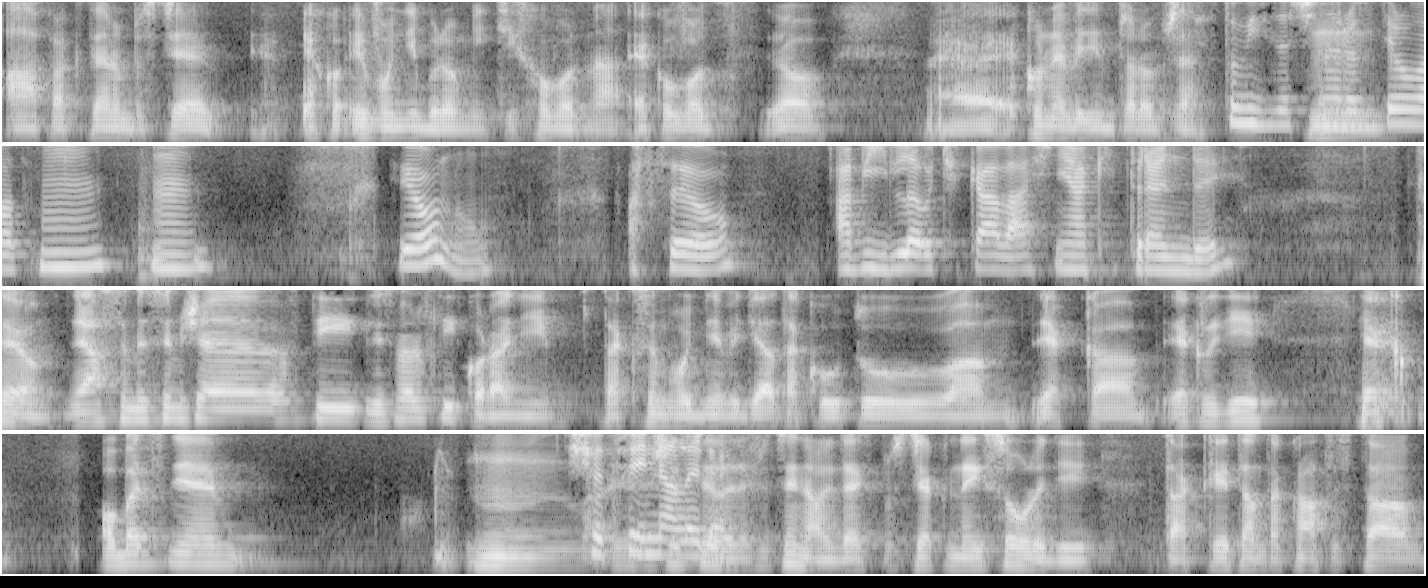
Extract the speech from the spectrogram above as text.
A pak to jenom prostě, jako i oni budou mít ticho od, na, jako od, jo, eh, jako nevidím to dobře. to víc začne hmm. rozdělovat. Hmm, hmm. Jo, no. Asi jo. A v jídle očekáváš nějaký trendy? Ty jo, já si myslím, že v tý, když jsme byli v té Korani, tak jsem hodně viděl takovou tu, um, jak, jak lidi, jak obecně hmm, šetří na lidech. lidech. Šetří na lidech, prostě jak nejsou lidi, tak je tam taková cesta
